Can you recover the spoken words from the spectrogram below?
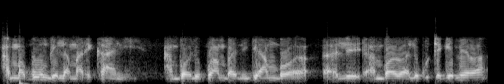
ama bunge la Marekani ambalo kwamba ni jambo ambalo alikutegemewa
